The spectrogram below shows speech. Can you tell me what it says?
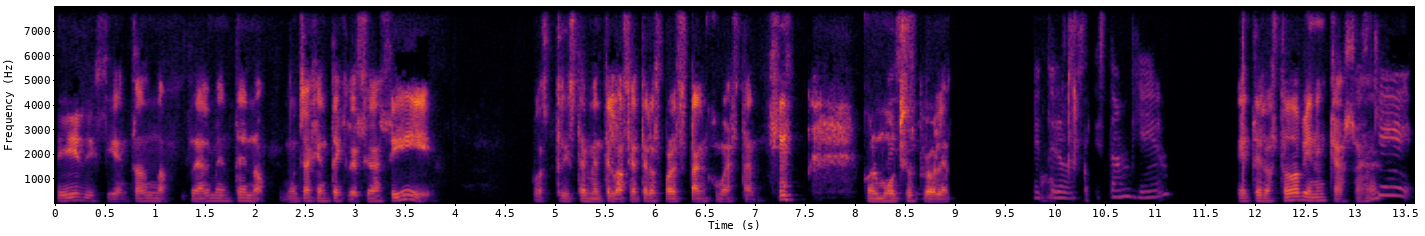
Sí, sí, sí. Entonces no, realmente no. Mucha gente creció así y pues tristemente los héteros por eso están como están, con Pues muchos problemas. heteros, ¿están bien? Héteros, todo bien en casa, Es ¿eh? que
